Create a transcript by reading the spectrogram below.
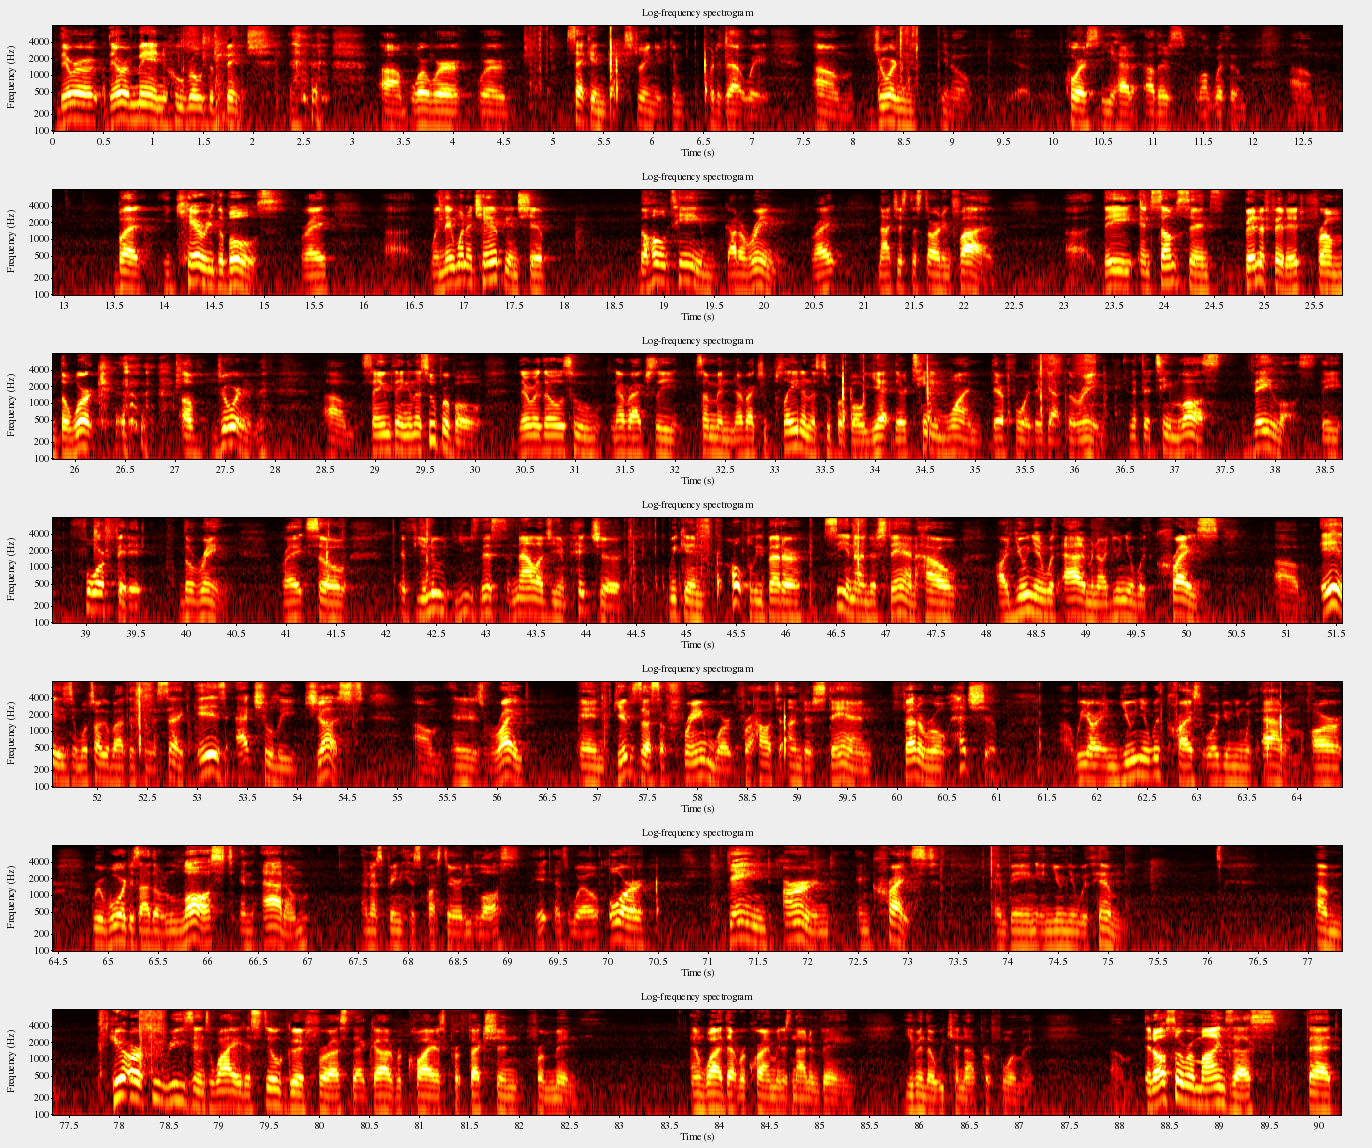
There were there were men who rode the bench, um, or were were second string, if you can put it that way. Um, Jordan, you know, of course, he had others along with him, um, but he carried the Bulls. Right uh, when they won a championship, the whole team got a ring. Right, not just the starting five. Uh, they, in some sense, benefited from the work of Jordan. Um, same thing in the Super Bowl. There were those who never actually, some men never actually played in the Super Bowl, yet their team won, therefore they got the ring. And if their team lost, they lost. They forfeited the ring, right? So if you knew, use this analogy and picture, we can hopefully better see and understand how our union with Adam and our union with Christ um, is, and we'll talk about this in a sec, is actually just um, and it is right and gives us a framework for how to understand federal headship. Uh, we are in union with Christ or union with Adam. Our reward is either lost in Adam, and us being his posterity, lost it as well, or gained, earned in Christ and being in union with him. Um, here are a few reasons why it is still good for us that God requires perfection from men, and why that requirement is not in vain, even though we cannot perform it. Um, it also reminds us that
